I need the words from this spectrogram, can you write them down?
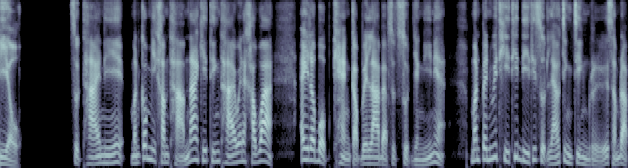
เดียว สุดท้ายนี้มันก็มีคำถามน่าคิดทิ้งท้ายไว้นะครับว่าไอ้ระบบแข่งกับเวลาแบบสุดๆ อย่างนี้เนี่ย มันเป็นวิธีที่ดีที่สุดแล้วจริง ๆ หรือสำหรับ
